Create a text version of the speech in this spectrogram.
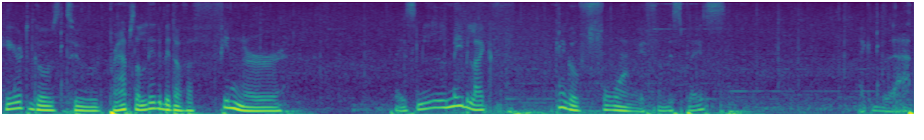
Here it goes to perhaps a little bit of a thinner place. Maybe like, I'm gonna go 4 width on this place. Like that,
